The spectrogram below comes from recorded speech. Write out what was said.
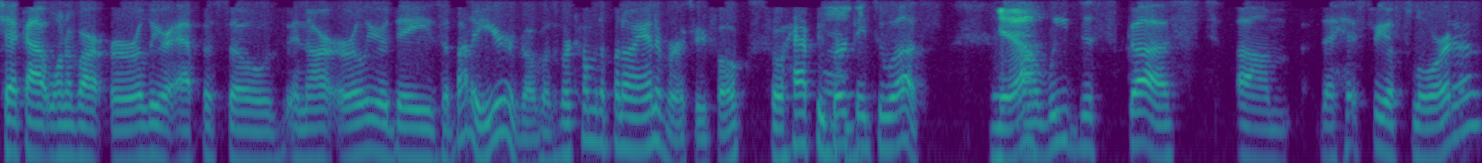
check out one of our earlier episodes in our earlier days about a year ago because we're coming up on our anniversary, folks. So happy mm-hmm. birthday to us. Yeah. Uh, we discussed um, the history of Florida,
